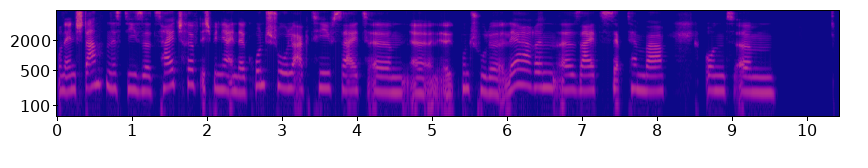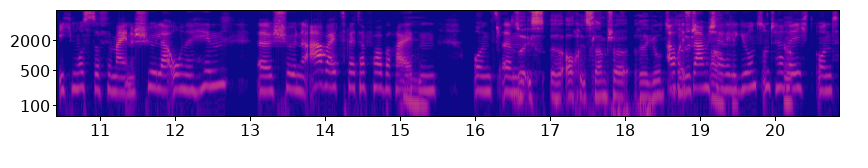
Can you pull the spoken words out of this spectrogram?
Und entstanden ist diese Zeitschrift. Ich bin ja in der Grundschule aktiv seit ähm, äh, Grundschule Lehrerin äh, seit September und ähm, ich musste für meine Schüler ohnehin äh, schöne Arbeitsblätter vorbereiten. Mhm. Und, ähm, also ist äh, auch islamischer Religionsunterricht? Auch islamischer ah, okay. Religionsunterricht. Ja. Und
